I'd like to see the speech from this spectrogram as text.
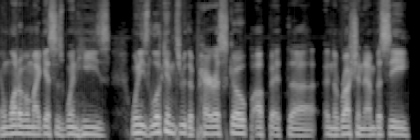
and one of them, I guess, is when he's when he's looking through the periscope up at the in the Russian embassy,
